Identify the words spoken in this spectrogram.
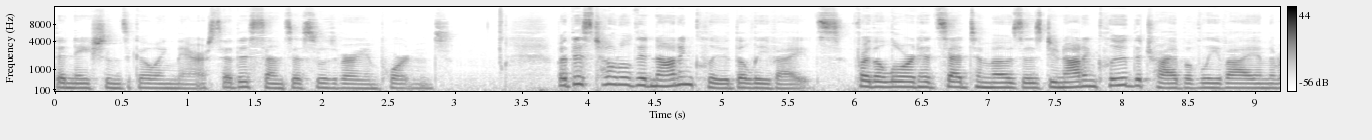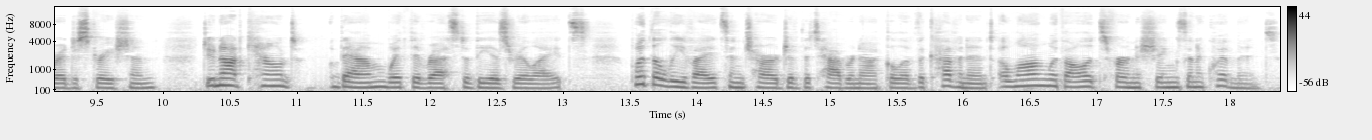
the nations going there. So this census was very important. But this total did not include the Levites, for the Lord had said to Moses, Do not include the tribe of Levi in the registration. Do not count them with the rest of the Israelites. Put the Levites in charge of the tabernacle of the covenant, along with all its furnishings and equipment.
